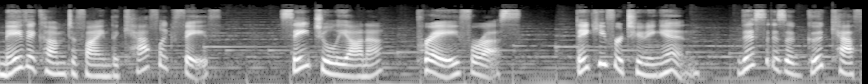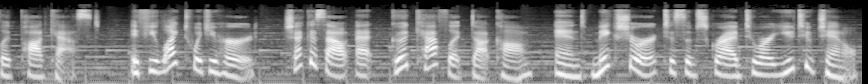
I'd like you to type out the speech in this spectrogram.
May they come to find the Catholic faith. Saint Juliana, pray for us. Thank you for tuning in. This is a Good Catholic podcast. If you liked what you heard, check us out at goodcatholic.com and make sure to subscribe to our YouTube channel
